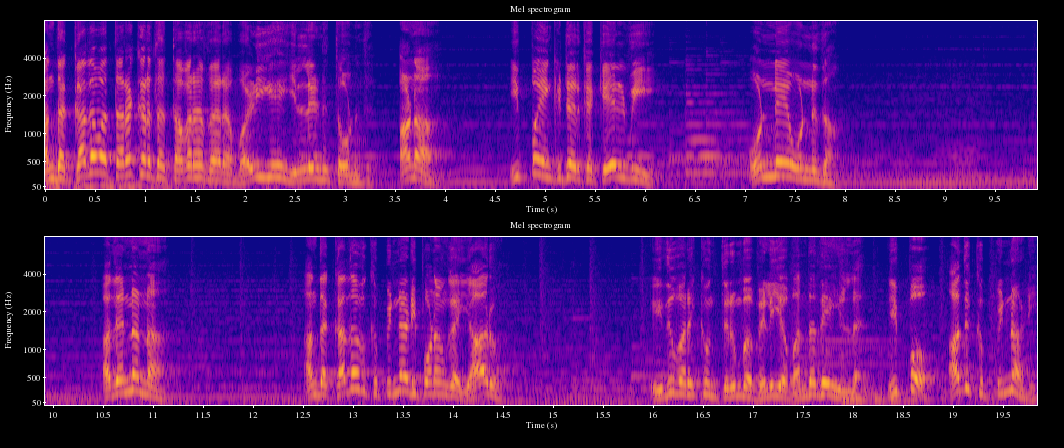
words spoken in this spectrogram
அந்த கதவை திறக்கிறத தவிர வேற வழியே இல்லைன்னு தோணுது. ஆனா இப்ப என்கிட்ட இருக்க கேள்வி ஒன்னே ஒண்ணுதான். அது என்னன்னா அந்த கதவுக்கு பின்னாடி போனவங்க யாரும் இதுவரைக்கும் திரும்ப வெளியே வந்ததே இல்லை. இப்போ அதுக்கு பின்னாடி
